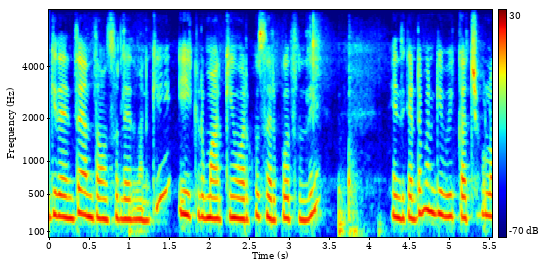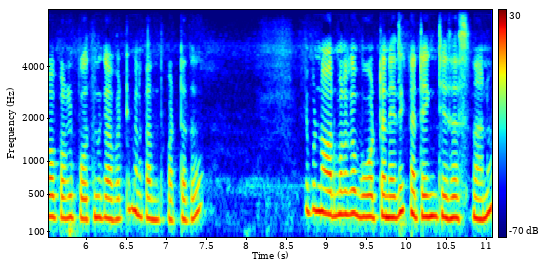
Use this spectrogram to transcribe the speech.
మనకి ఇదైతే అంత అవసరం లేదు మనకి. ఇక్కడ మార్కింగ్ వరకు సరిపోతుంది. ఎందుకంటే మనకి ఇవి ఖర్చు లోపలికి పోతుంది కాబట్టి మనకు అంత పట్టదు. ఇప్పుడు నార్మల్గా బోట్ అనేది కటింగ్ చేసేస్తున్నాను.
